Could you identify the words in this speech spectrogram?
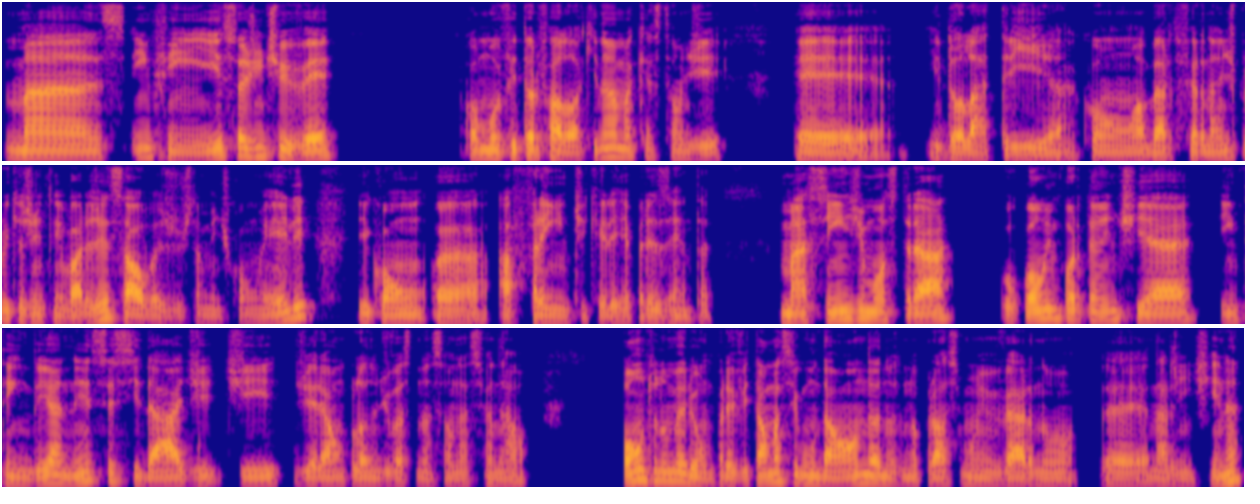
Mas, enfim, isso a gente vê como o Vitor falou, aqui não é uma questão de é, idolatria com o Alberto Fernandes, porque a gente tem várias ressalvas justamente com ele e com uh, a frente que ele representa, mas sim de mostrar o quão importante é entender a necessidade de gerar um plano de vacinação nacional. Ponto número um, para evitar uma segunda onda no, no próximo inverno é, na Argentina.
